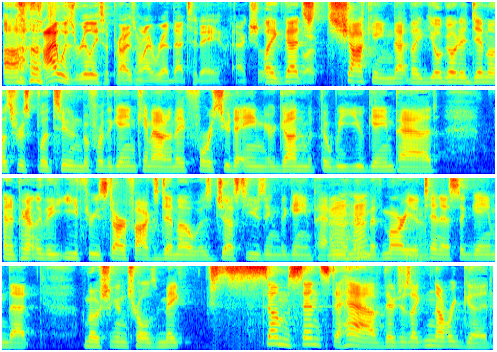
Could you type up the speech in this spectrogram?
I was really surprised when I read that today. Actually, Like that's But shocking that like you'll go to demos for Splatoon before the game came out, and they force you to aim your gun with the Wii U gamepad. And apparently, the E3 Star Fox demo was just using the gamepad. And Mm-hmm. then with Mario Tennis, a game that motion controls make some sense to have, they're just like, no, we're good.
